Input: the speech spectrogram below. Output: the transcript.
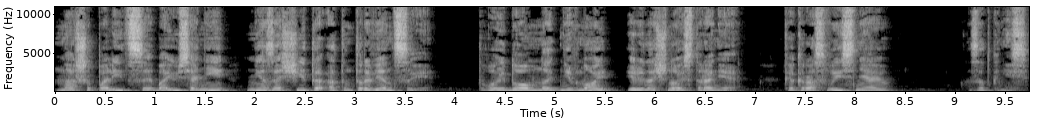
«Наша полиция, боюсь, они не защита от интервенции. Твой дом на дневной или ночной стороне? Как раз выясняю». «Заткнись.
